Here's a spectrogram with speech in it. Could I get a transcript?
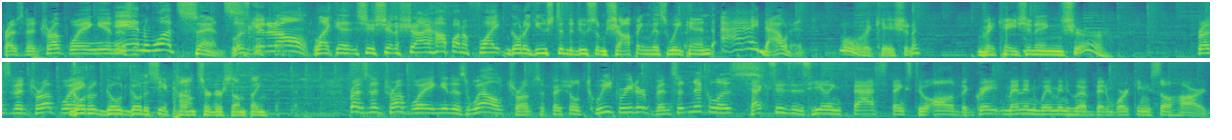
President Trump weighing in. is- In what sense? Let's get it on. Like, uh, should, should, should I hop on a flight and go to Houston to do some shopping this weekend? I doubt it. A little vacationing. Vacationing, Sure. President Trump Go to go go to see a concert or something. President Trump weighing in as well. Trump's official tweet reader, Vincent Nicholas. Texas is healing fast thanks to all of the great men and women who have been working so hard,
